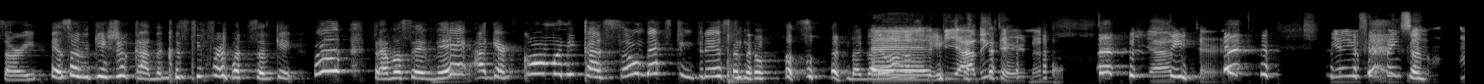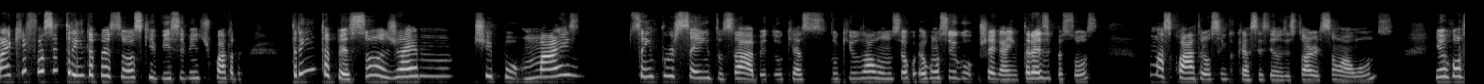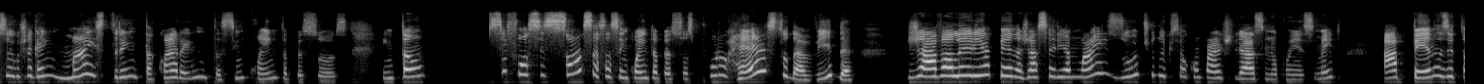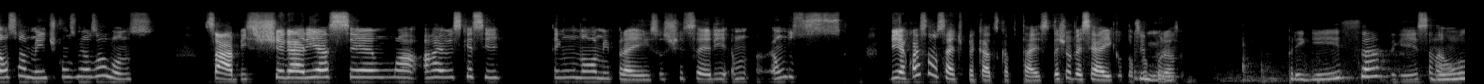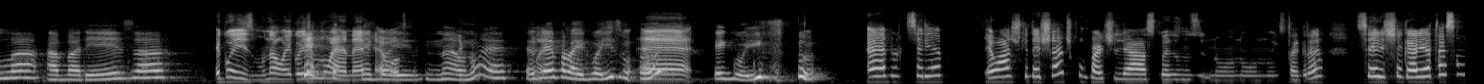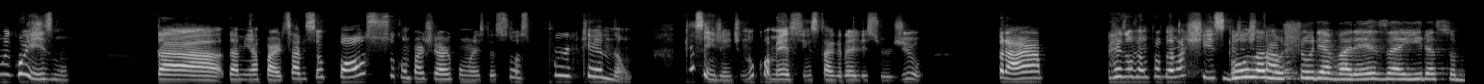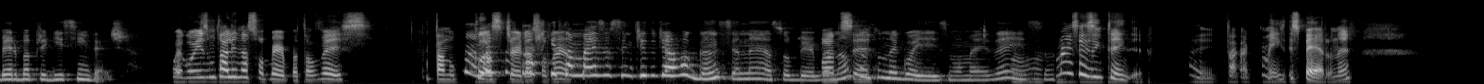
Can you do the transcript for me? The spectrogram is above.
Sorry. Eu só fiquei chocada com essa informação. Fiquei, ah, pra você ver a, a comunicação desta empresa. Não, tô zoando. Agora É piada interna. Interna. E aí eu fico pensando, mas que fosse 30 pessoas que visse 24. 30 pessoas já é, tipo, mais 100%, sabe? Do que, as, do que os alunos. Eu, eu consigo chegar em 13 pessoas, umas 4 ou 5 que assistem os stories são alunos, e eu consigo chegar em mais 30, 40, 50 pessoas. Então, se fosse só essas 50 pessoas por o resto da vida, já valeria a pena, já seria mais útil do que se eu compartilhasse meu conhecimento apenas e tão somente com os meus alunos. Sabe? Chegaria a ser uma. Ah, eu esqueci. Tem um nome para isso. Seria. É um dos. Bia, quais são os sete pecados capitais? Deixa eu ver se é aí que eu tô procurando. Preguiça, Preguiça, não. gula, avareza. Egoísmo, não, egoísmo não é, né? É. Não, não é. Eu Não já é. ia falar egoísmo. É, Egoísmo? É, porque seria. Eu acho que deixar de compartilhar as coisas no, no, no- Instagram seria, chegaria até ser um egoísmo da, da minha parte, sabe? Se eu posso compartilhar com mais pessoas, por que não? Porque assim, gente, no começo o Instagram ele surgiu para resolver um problema X que a gente Gula, tava. luxúria, avareza, ira, soberba, preguiça e inveja. O egoísmo tá ali na soberba, talvez. Tá no cluster da Acho que soberba. tá mais no sentido de arrogância, né? A soberba. Pode não ser. tanto no egoísmo, mas é Ah, isso. Mas vocês entenderam. Aí, tá, espero, né?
